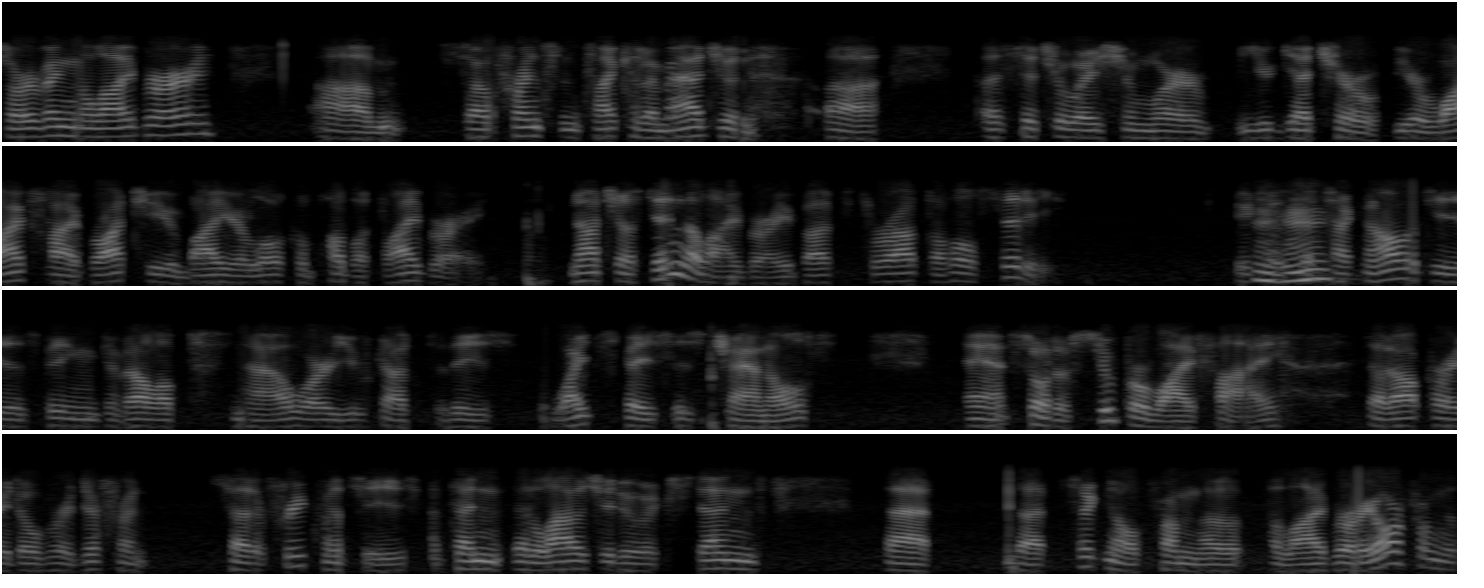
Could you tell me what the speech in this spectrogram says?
serving the library. Um, so, for instance, I could imagine uh, a situation where you get your your Wi-Fi brought to you by your local public library, not just in the library, but throughout the whole city, because mm-hmm. the technology is being developed now where you've got these white spaces channels and sort of super Wi-Fi that operate over a different set of frequencies, but then it allows you to extend that that signal from the, the library or from the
